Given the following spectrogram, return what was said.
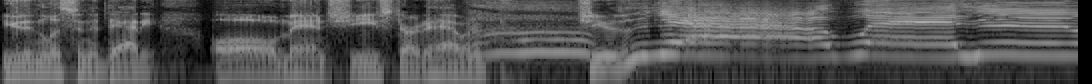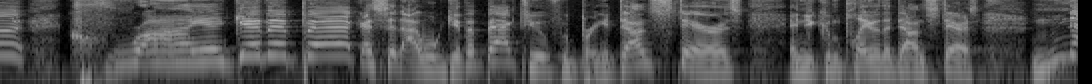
You didn't listen to daddy. Oh, man. She started having a. she was, no way. Crying, give it back. I said, I will give it back to you if we bring it downstairs and you can play with it downstairs. No.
